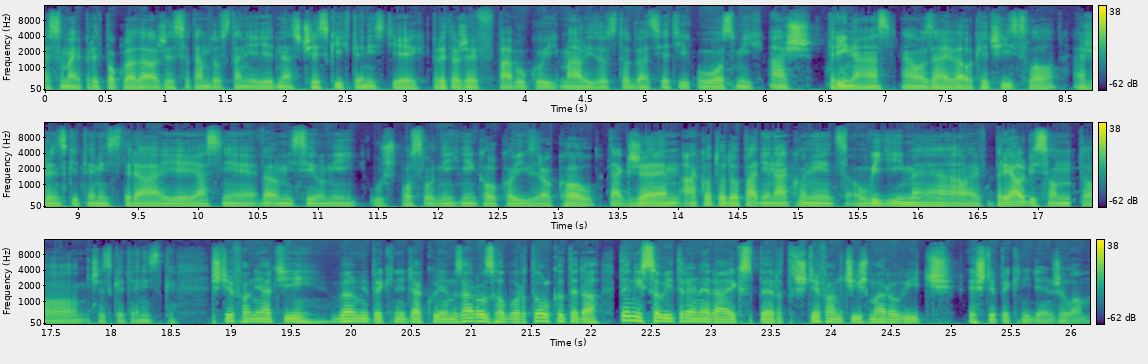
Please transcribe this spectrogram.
ja som aj predpokladal, že sa tam dostane jedna z českých tenistiek, pretože v Pavuku ich mali zo 128 až 13, naozaj veľké číslo a ženský tenis teda je jasne veľmi silný už posledných niekoľko ich rokov. Takže ako to dopadne nakoniec uvidíme, ale prijal by som to české teniske. Štefan, ja ti veľmi pekne ďakujem za rozhovor rozhovor. Toľko teda tenisový tréner a expert Štefan Čižmarovič. Ešte pekný deň želám.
